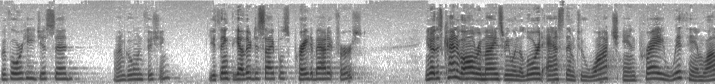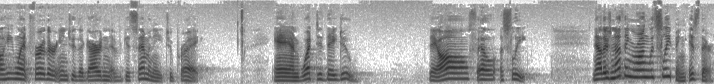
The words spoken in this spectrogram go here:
before he just said, I'm going fishing? Do you think the other disciples prayed about it first? You know, this kind of all reminds me when the Lord asked them to watch and pray with him while he went further into the Garden of Gethsemane to pray. And what did they do? They all fell asleep. Now, there's nothing wrong with sleeping, is there?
